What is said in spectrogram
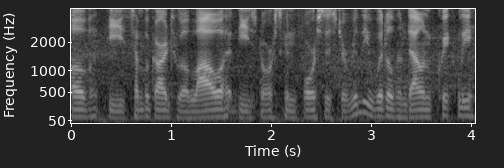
of these Temple Guard to allow these Norscan forces to really whittle them down quickly.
